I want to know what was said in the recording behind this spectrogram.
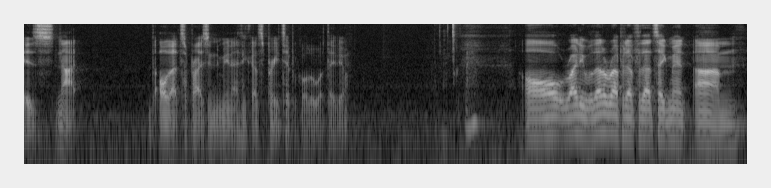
is not all that surprising to me, and I think that's pretty typical to what they do. Alrighty, well that'll wrap it up for that segment. Um,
